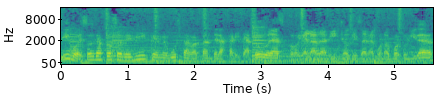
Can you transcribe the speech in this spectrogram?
Y pues otra cosa de mí que me gusta bastante las caricaturas, como ya lo habrá dicho quizá en alguna oportunidad.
